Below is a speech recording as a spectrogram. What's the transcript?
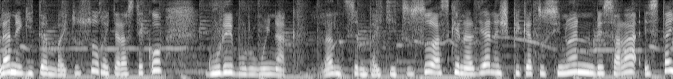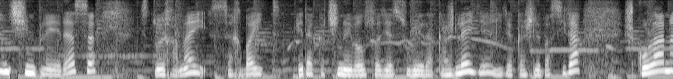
lan egiten baituzu, reiterazteko gure burumuinak lantzen baitituzu, azken aldean espikatu zinuen bezala, ez da intximple erez, ez du egan nahi, zerbait erakatsi nahi bauzua dira zure erakaslei, eh, irakasle bazira, eskolan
